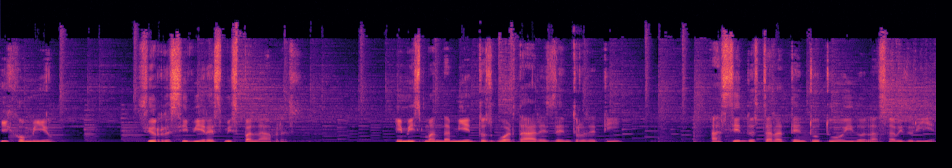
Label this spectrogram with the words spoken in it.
Hijo mío, si recibieres mis palabras y mis mandamientos guardares dentro de ti, haciendo estar atento tu oído a la sabiduría,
